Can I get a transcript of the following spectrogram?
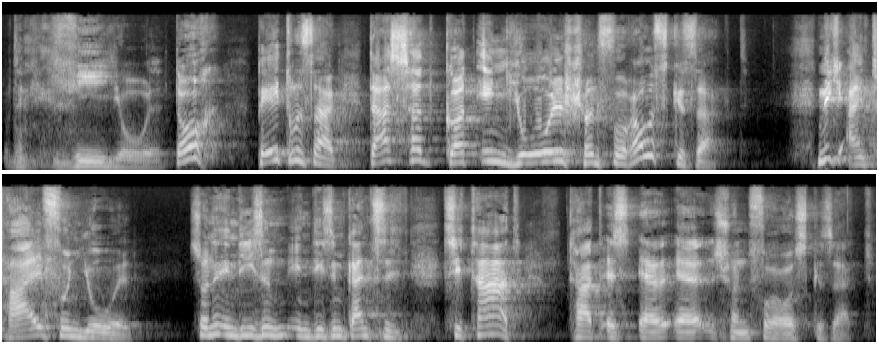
Wie Joel? Doch, Petrus sagt, das hat Gott in Joel schon vorausgesagt. Nicht ein Teil von Joel, sondern in diesem, in diesem ganzen Zitat hat es er, er schon vorausgesagt.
